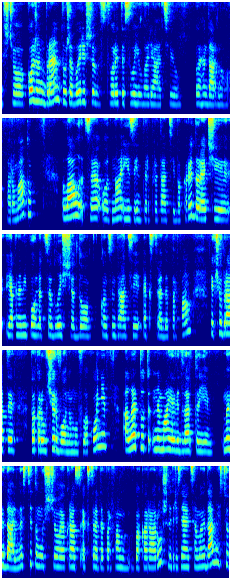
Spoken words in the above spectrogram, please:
що кожен бренд уже вирішив створити свою варіацію легендарного аромату. Лал це одна із інтерпретацій Бакари. До речі, як на мій погляд, це ближче до концентрації екстре де парфам, якщо брати бакару в червоному флаконі. Але тут немає відвертої мигдальності, тому що якраз екстре де парфам Бакара Руш відрізняється мигдальністю.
